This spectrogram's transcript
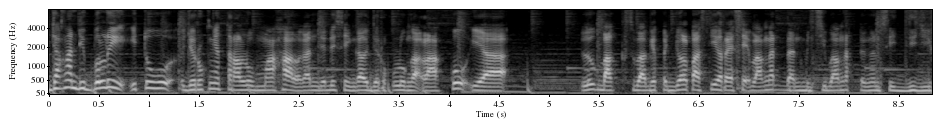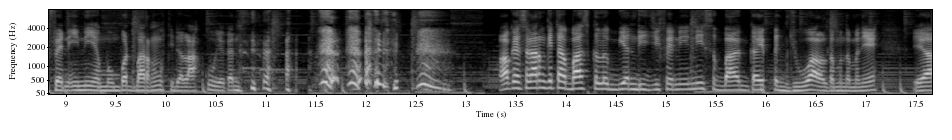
jangan dibeli itu jeruknya terlalu mahal kan. Jadi sehingga jeruk lu nggak laku ya lu bak sebagai penjual pasti rese banget dan benci banget dengan si Digiven ini yang membuat barangmu tidak laku ya kan Oke sekarang kita bahas kelebihan Digiven ini sebagai penjual teman-teman ya. Ya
